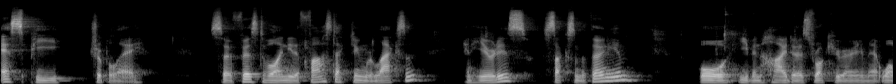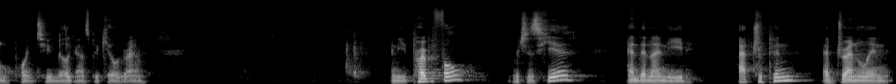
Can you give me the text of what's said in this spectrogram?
SP AAA. So first of all, I need a fast-acting relaxant, And here it is, suxamethonium, or even high-dose rocuronium at 1.2 milligrams per kilogram. I need propofol, which is here, and then I need atropine, adrenaline,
